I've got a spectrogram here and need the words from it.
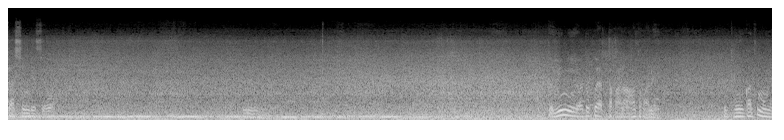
難しいんですよ。とユニはどこやったかなとかね。とんかつもね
